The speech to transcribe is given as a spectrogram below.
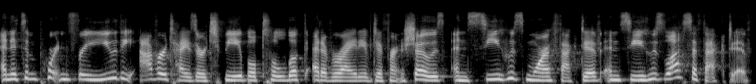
And it's important for you, the advertiser, to be able to look at a variety of different shows and see who's more effective and see who's less effective.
